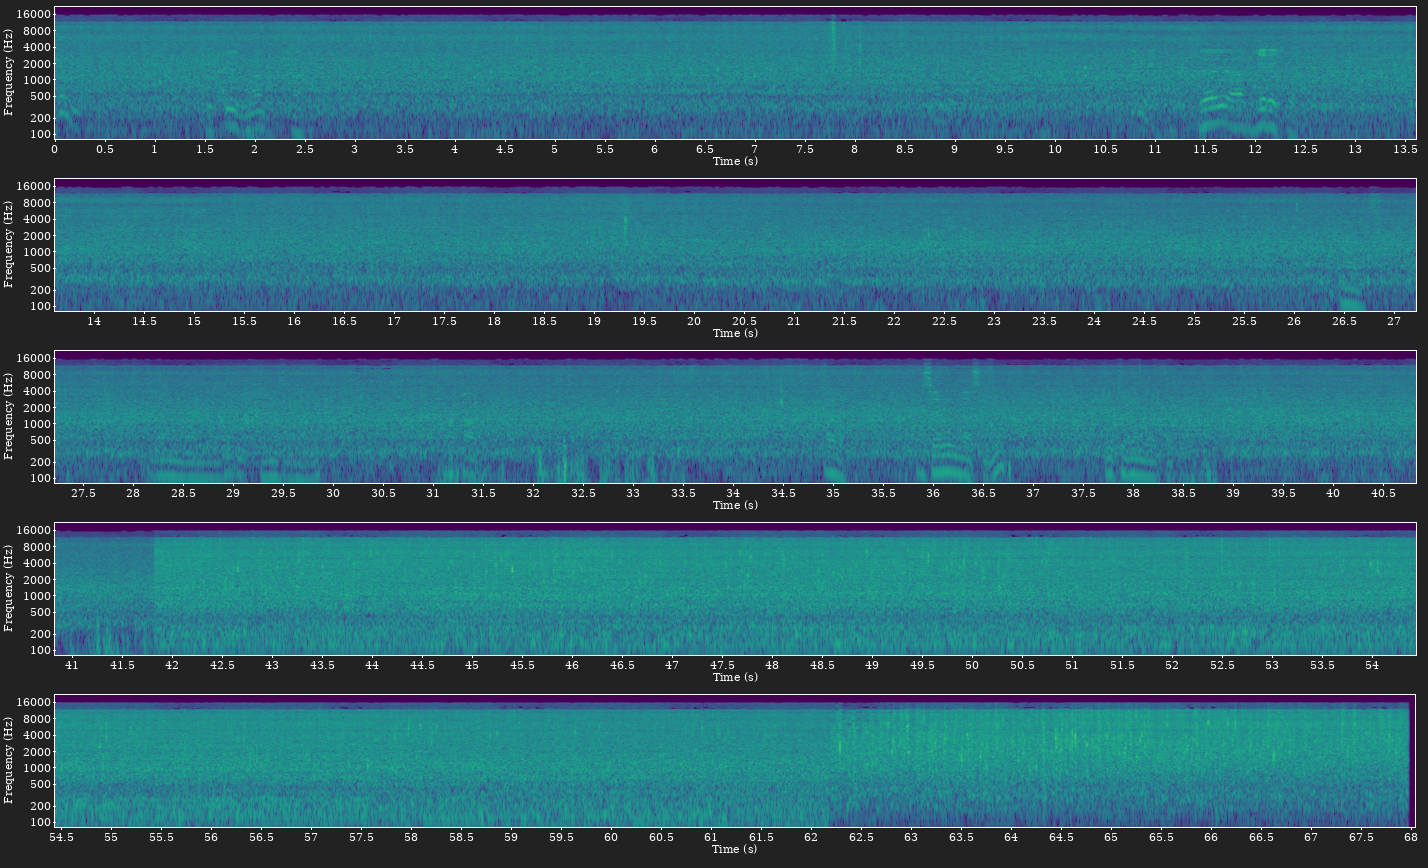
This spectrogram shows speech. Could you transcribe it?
Çekiyor musun? Çekiyorum abi. Bitir mi? Yok yok abi gerek yok. Evet. Yanlarında bir temizleyelim. Bakalım. Evet. Senin nasıl? Götürün bakalım.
